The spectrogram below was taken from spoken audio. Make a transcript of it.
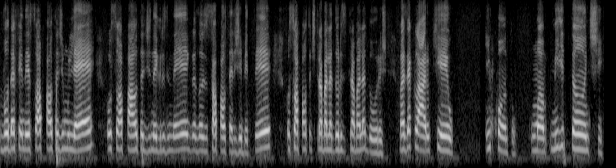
vou defender só a pauta de mulher, ou só a pauta de negros e negras, ou só a pauta LGBT, ou só a pauta de trabalhadores e trabalhadoras. Mas é claro que eu, enquanto uma militante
